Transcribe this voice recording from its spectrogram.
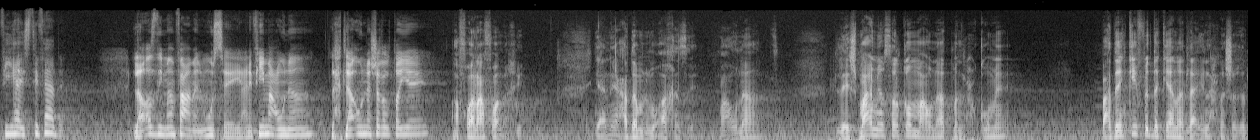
فيها استفادة. لا قصدي منفعة ملموسه يعني في معونات رح تلاقوا لنا شغل طيب؟ عفوا عفوا أخي. يعني عدم المؤاخذة. معونات. ليش ما عم يوصلكم معونات من الحكومة؟ بعدين كيف بدك إيانا نلاقي نحن شغل؟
